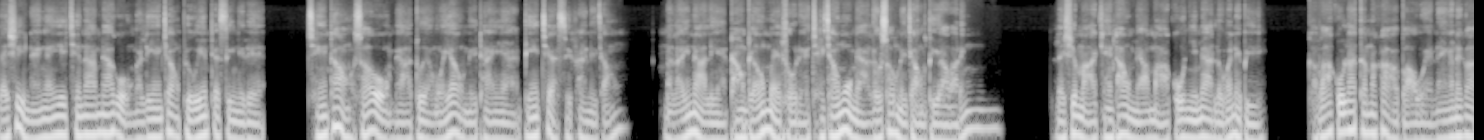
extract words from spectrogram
လက်ရှိနိုင်ငံရေးချင်းသားများကိုငလျင်ကြောင့်ပြိုရင်းပျက်စီးနေတဲ့ချင်းထောင်စောက်အုံများအတွင်ဝင်ရောက်နေထိုင်ရန်တင်းကျပ်စေခိုင်းနေကြောင်းမလိုင်းနာလျင်ထောင်ပြောင်းမယ်ဆိုတဲ့ချိန်ချောင်းမှုများလှုပ်ဆောင်နေကြောင်းသိရပါတယ်။လက်ရှိမှာချင်းထောင်များမှာကိုညီများလိုအပ်နေပြီး ကမ္ဘာကူလာတမကအပါအဝင်နိုင်ငံတကာ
